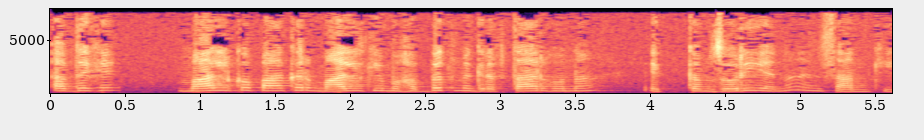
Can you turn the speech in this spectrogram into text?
اب دیکھیں، مال کو پا کر مال کی محبت میں گرفتار ہونا ایک کمزوری ہے نا انسان کی۔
